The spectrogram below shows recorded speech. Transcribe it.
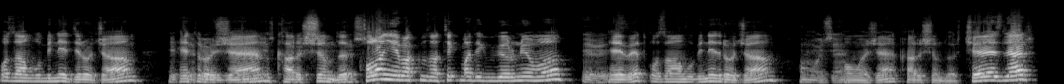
O zaman bu bir nedir hocam? Heterojen Heterojen karışımdır. Kolonyaya baktığımız zaman tek madde gibi görünüyor mu? Evet. Evet, o zaman bu bir nedir hocam? Homojen. Homojen karışımdır. Çerezler,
